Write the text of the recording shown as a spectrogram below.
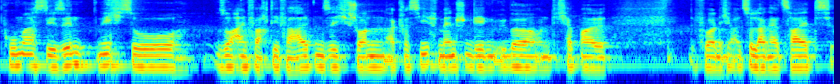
Pumas, die sind nicht so so einfach. Die verhalten sich schon aggressiv Menschen gegenüber und ich habe mal vor nicht allzu langer Zeit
